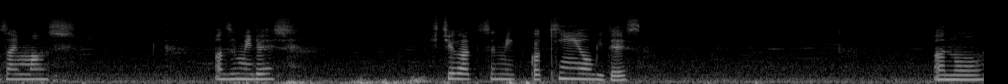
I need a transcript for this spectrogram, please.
ございます。あずみです。7月3日金曜日です。あの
